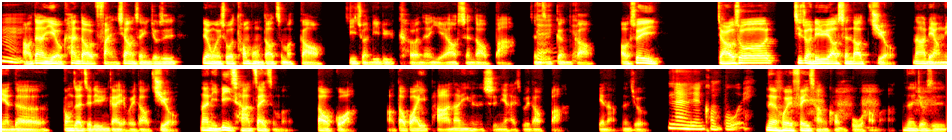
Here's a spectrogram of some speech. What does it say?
嗯，好，但也有看到反向声音，就是认为说通膨到这么高，基准利率可能也要升到八，甚至更高，哦，所以。假如说基准利率要升到九，那两年的公债殖利率应该也会到九。那你利差再怎么倒挂啊，倒挂一趴，那你可能十年还是会到八。天哪，那就那有点恐怖哎，那会非常恐怖好吗？那就是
